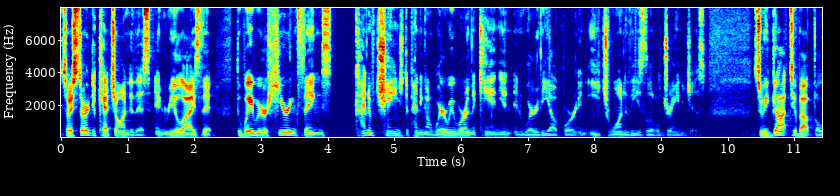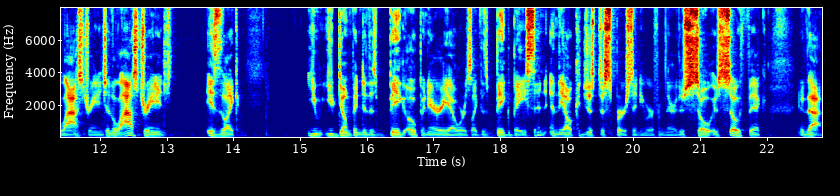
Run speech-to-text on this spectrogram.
So I started to catch on to this and realize that the way we were hearing things kind of changed depending on where we were in the canyon and where the elk were in each one of these little drainages. So we got to about the last drainage, and the last drainage is like you you dump into this big open area where it's like this big basin, and the elk could just disperse anywhere from there. There's so it was so thick that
